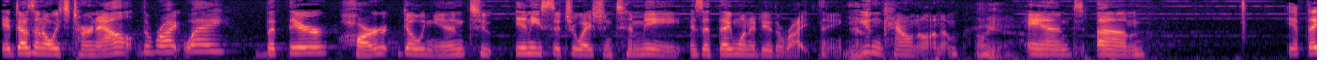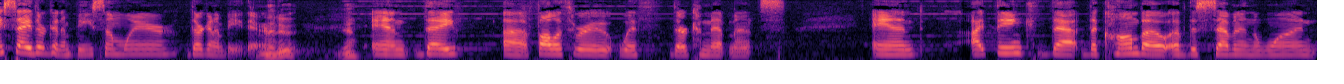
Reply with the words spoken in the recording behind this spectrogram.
It doesn't always turn out the right way, but their heart going into any situation to me is that they want to do the right thing. Yeah. You can count on them. Oh, yeah. And um, if they say they're going to be somewhere, they're going to be there And they do it. Yeah. and they uh, follow through with their commitments. And I think that the combo of the seven and the one,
